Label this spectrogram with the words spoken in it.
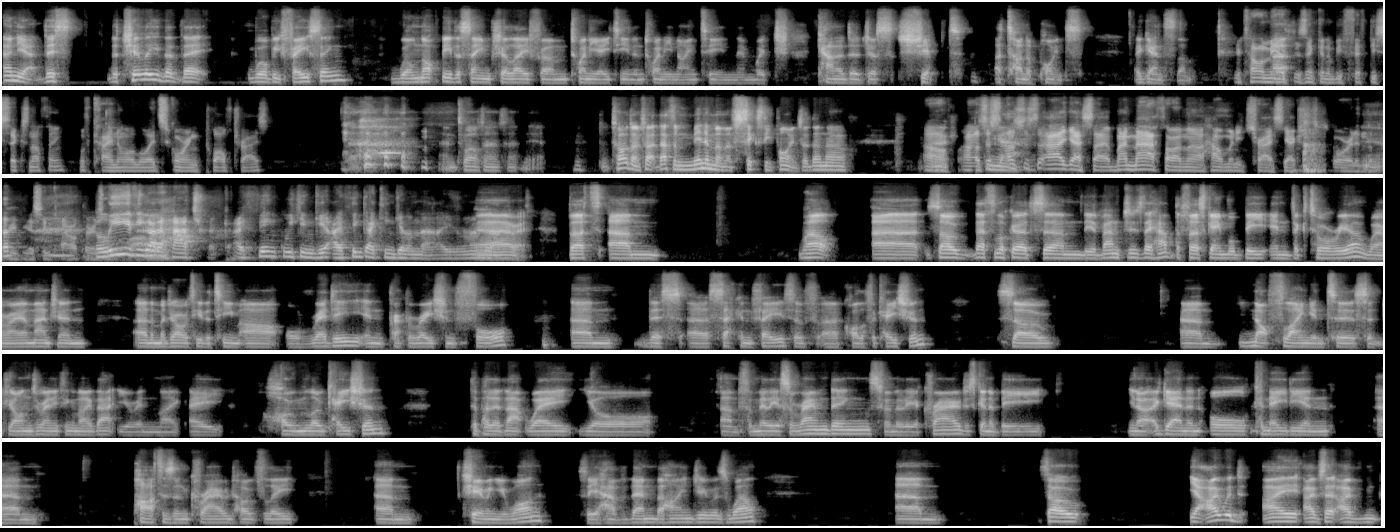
and yeah, this the Chile that they will be facing will not be the same Chile from 2018 and 2019, in which Canada just shipped a ton of points against them. You're telling me uh, it isn't going to be 56 nothing with Kainoa Lloyd scoring 12 tries? and 12 times, yeah. 12 times, that's a minimum of 60 points. I don't know. Oh, uh, I was just, yeah. I was just, I guess uh, my math on uh, how many tries he actually scored in the previous encounters. Believe he got a hat trick. I think we can get. I think I can give him that. I remember. Yeah, that. all right, but um, well, uh, so let's look at um, the advantages they have. The first game will be in Victoria, where I imagine uh, the majority of the team are already in preparation for um, this uh, second phase of uh, qualification. So, um, not flying into St. John's or anything like that. You're in like a home location. To put it that way, your um, familiar surroundings, familiar crowd. is going to be you know, again, an all Canadian um, partisan crowd, hopefully, um, cheering you on. So you have them behind you as well. Um, so, yeah, I would. I I've said I'm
